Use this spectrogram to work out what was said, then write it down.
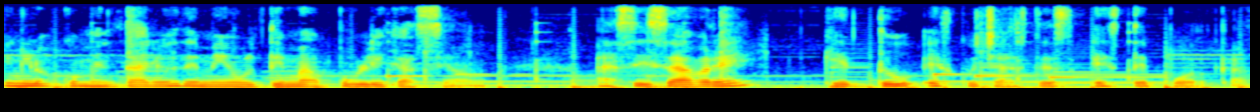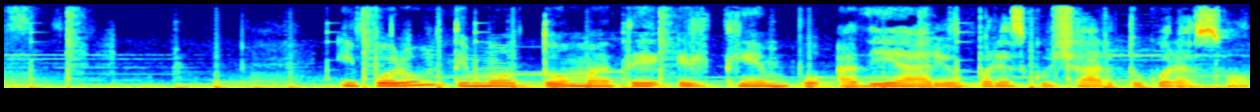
en los comentarios de mi última publicación. Así sabré que tú escuchaste este podcast. Y por último, tómate el tiempo a diario para escuchar tu corazón,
